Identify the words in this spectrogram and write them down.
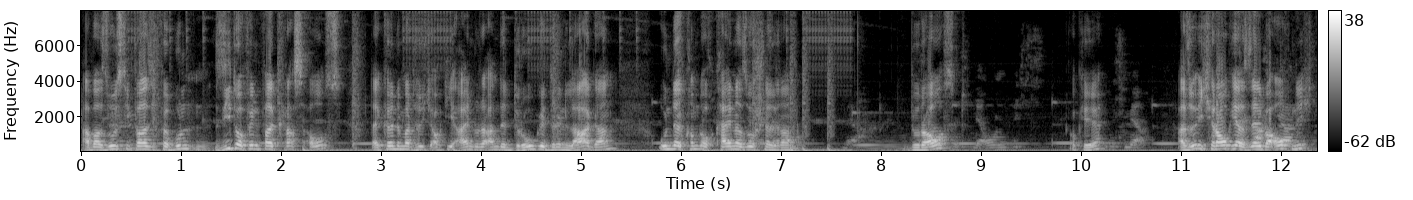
Aber so ist die quasi verbunden. Sieht auf jeden Fall krass aus. Da könnte man natürlich auch die ein oder andere Droge drin lagern. Und da kommt auch keiner so schnell ran. Du rauchst? Okay. Also ich rauche ja selber auch nicht.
